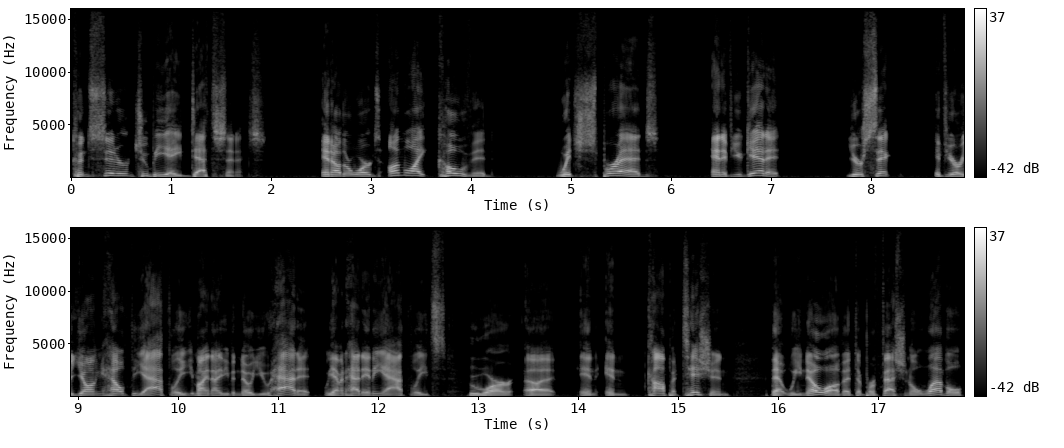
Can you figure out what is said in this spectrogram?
considered to be a death sentence. In other words, unlike COVID, which spreads, and if you get it, you're sick. If you're a young, healthy athlete, you might not even know you had it. We haven't had any athletes who are uh, in in competition that we know of at the professional level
